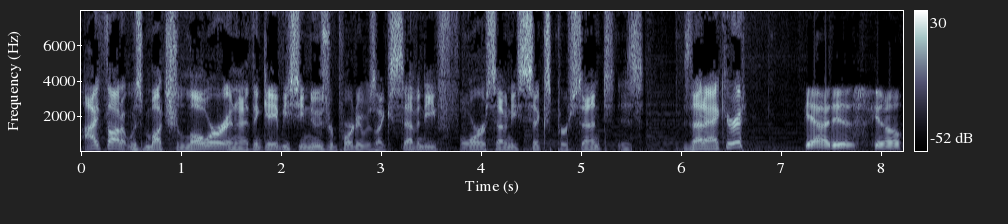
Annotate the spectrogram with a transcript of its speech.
I thought it was much lower, and I think ABC News reported it was like 74 or 76 percent. Is is that accurate? Yeah, it is. You know,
